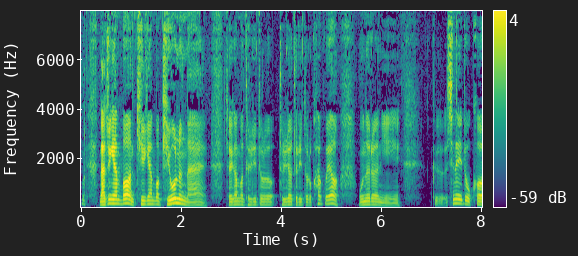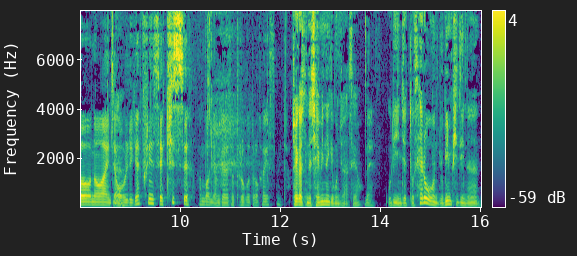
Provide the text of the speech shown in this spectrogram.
나중에 한번 길게 한번 비 오는 날 저희가 한번 들리도록 들려드리도록 하고요. 오늘은 이 그 시네이드 오코너와 이제 네. 어울리게 프린스의 키스 한번 연결해서 들어보도록 하겠습니다. 저희가 근데 재밌는 게 뭔지 아세요? 네. 우리 이제 또 새로운 유빈 PD는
